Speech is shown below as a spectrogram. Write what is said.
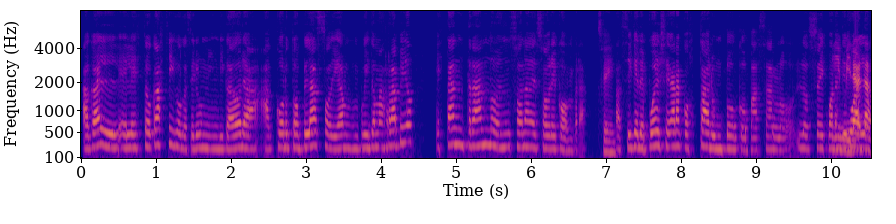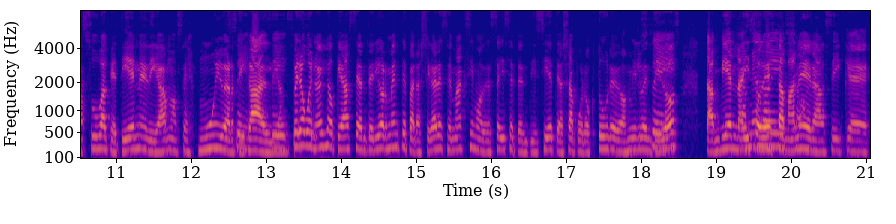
acá el, el estocástico, que sería un indicador a, a corto plazo, digamos, un poquito más rápido, está entrando en zona de sobrecompra. Sí. Así que le puede llegar a costar un poco pasar lo- los 6.44. Y mirá la suba que tiene, digamos, es muy vertical. sí, digamos. sí, Pero bueno, es lo que hace anteriormente para llegar a ese máximo de 6.77 allá por octubre de 2022. Sí. También la También hizo lo de esta hizo. manera. Así que,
